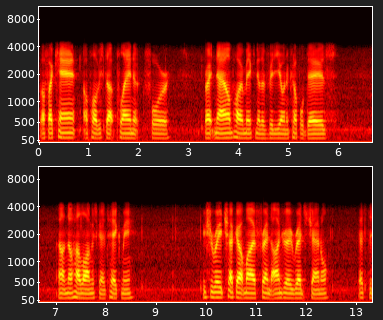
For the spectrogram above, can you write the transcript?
But if I can't, I'll probably stop playing it for right now. I'll probably make another video in a couple days. I don't know how long it's going to take me. You should really check out my friend Andre Red's channel. That's the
